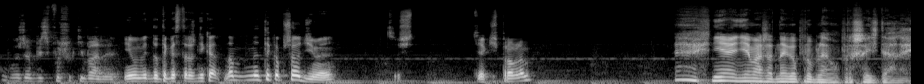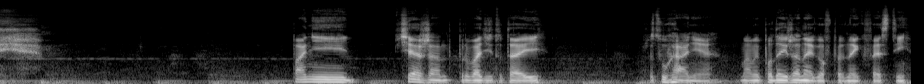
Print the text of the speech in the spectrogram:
to może być poszukiwany. I mówię do tego strażnika, no my tylko przechodzimy. Coś, jakiś problem? Ech, nie, nie ma żadnego problemu, proszę iść dalej. Pani sierżant prowadzi tutaj przesłuchanie. Mamy podejrzanego w pewnej kwestii.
